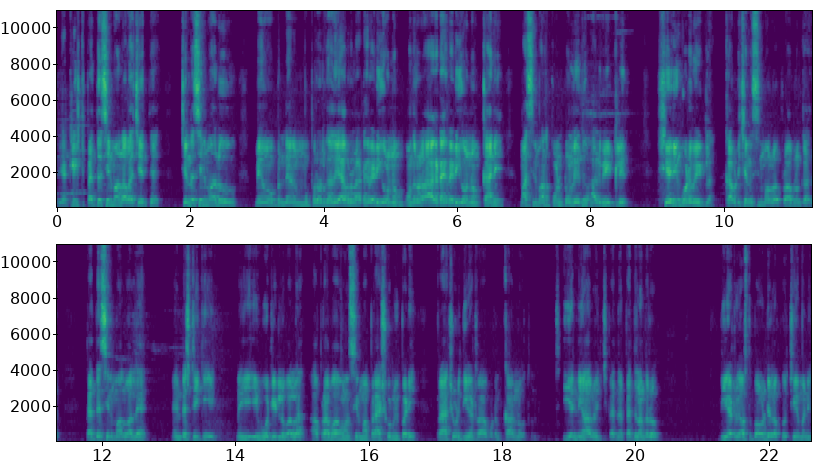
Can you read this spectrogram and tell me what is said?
అట్లీస్ట్ పెద్ద సినిమాలు అలా చేస్తే చిన్న సినిమాలు మేము నేను ముప్పై రోజులు కాదు యాభై రోజులు ఆటకు రెడీగా ఉన్నాం వంద రోజులు ఆగటానికి రెడీగా ఉన్నాం. కానీ మా సినిమాలు కొనటం లేదు వాళ్ళు వెయిట్ లేదు. షేరింగ్ కూడా వెయిట్లా. కాబట్టి చిన్న సినిమాల ప్రాబ్లం కాదు. పెద్ద సినిమాల వల్లే ఇండస్ట్రీకి ఈ ఓటీటీల వల్ల ఆ ప్రభావం సినిమా ప్రేక్షకుడిని పడి ప్రేక్షకుడు థియేటర్ రాకపోవడానికి కారణం అవుతుంది ఇవన్నీ ఆలోచించి పెద్ద పెద్దలందరూ థియేటర్ వ్యవస్థ బాగుండేలా చేయమని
